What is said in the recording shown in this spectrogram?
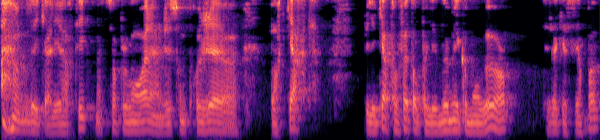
vous avez qu'à lire l'article, mais c'est simplement voilà, une gestion de projet euh, par carte. Puis les cartes, en fait, on peut les nommer comme on veut. Hein. C'est ça qui est sympa.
